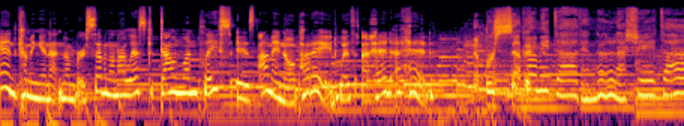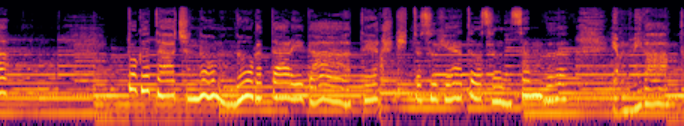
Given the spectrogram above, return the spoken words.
And coming in at number 7 on our list, down one place, is Ame no Parade with Ahead Ahead. Number 7. 僕たちの物語があって一つ一つに全部闇があった。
